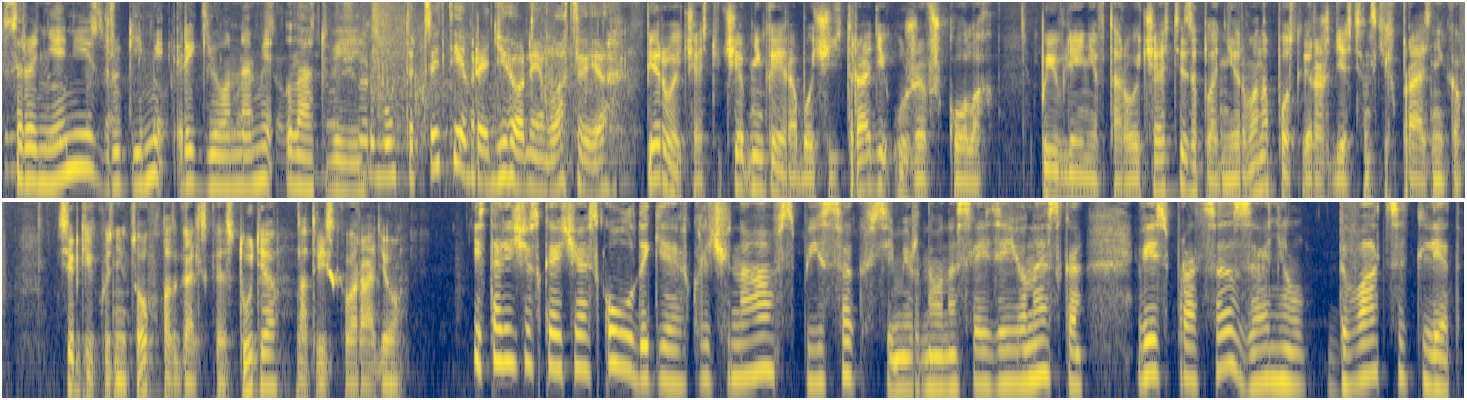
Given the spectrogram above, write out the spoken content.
в сравнении с другими регионами Латвии. Первая часть учебника и рабочей тетради уже в школах. Появление второй части запланировано после рождественских праздников. Сергей Кузнецов, Латгальская студия, Латвийского радио. Историческая часть Кулдыги включена в список всемирного наследия ЮНЕСКо. Весь процесс занял 20 лет.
